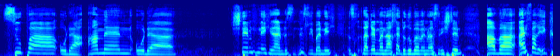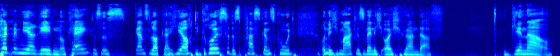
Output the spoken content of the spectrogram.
Super oder Amen oder Stimmt nicht, nein, das ist lieber nicht. Das, da reden wir nachher drüber, wenn was nicht stimmt. Aber einfach, ihr könnt mit mir reden, okay? Das ist ganz locker. Hier auch die Größe, das passt ganz gut. Und ich mag es, wenn ich euch hören darf. Genau.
